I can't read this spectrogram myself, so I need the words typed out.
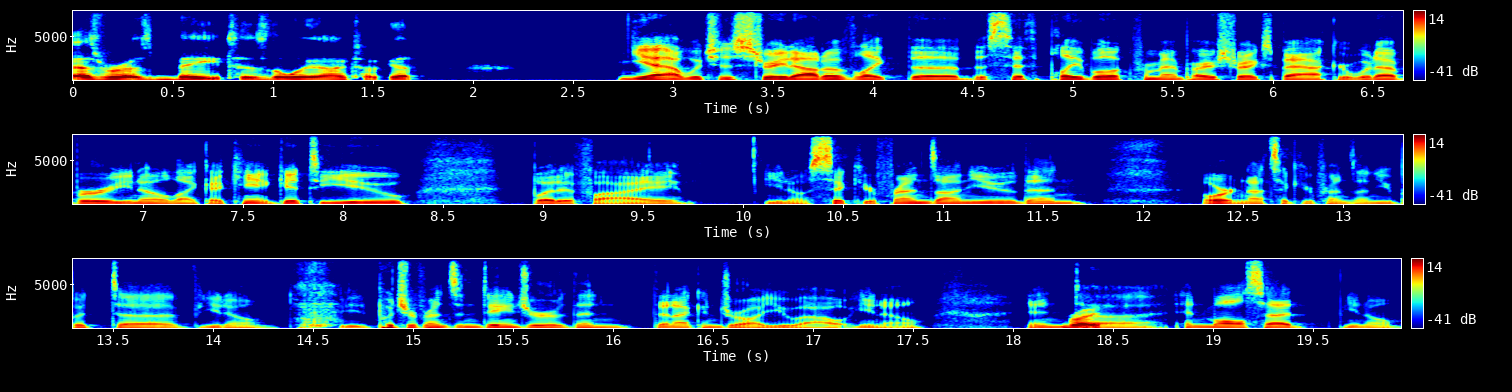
Ezra as bait, is the way I took it. yeah, which is straight out of like the the Sith playbook from Empire Strikes Back or whatever. You know, like I can't get to you, but if I you know sick your friends on you, then or not sick your friends on you, but uh, you know, put your friends in danger, then then I can draw you out, you know. And Right. uh, and Maul said, you know,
